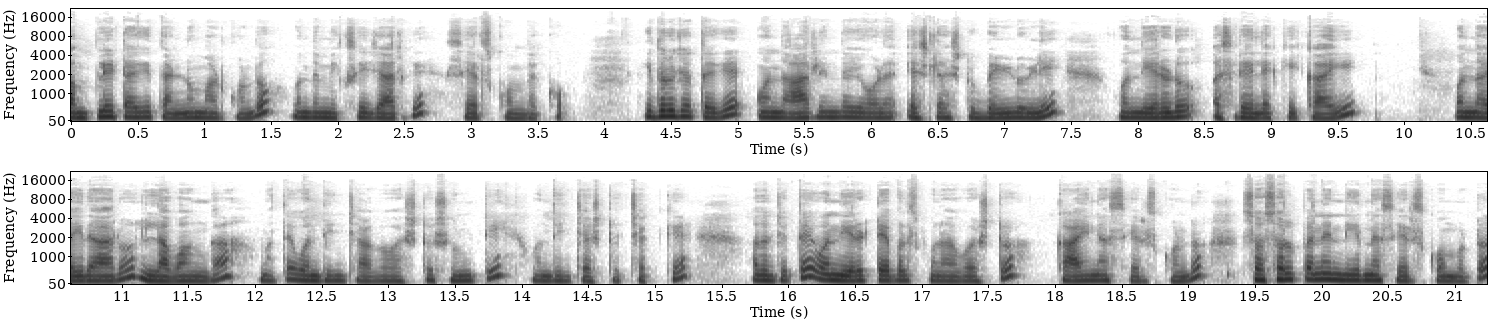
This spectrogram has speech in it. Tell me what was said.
ಕಂಪ್ಲೀಟಾಗಿ ತಣ್ಣು ಮಾಡಿಕೊಂಡು ಒಂದು ಮಿಕ್ಸಿ ಜಾರ್ಗೆ ಸೇರಿಸ್ಕೊಬೇಕು. ಇದ್ರ ಜೊತೆಗೆ ಒಂದು ಆರರಿಂದ ಏಳು ಎಷ್ಟಷ್ಟು ಬೆಳ್ಳುಳ್ಳಿ ಒಂದೆರಡು ಎರಡು ಹಸಿರು ಏಲಕ್ಕಿ ಕಾಯಿ ಒಂದು ಐದಾರು ಲವಂಗ, ಮತ್ತು ಒಂದು ಇಂಚ್ ಆಗುವಷ್ಟು ಶುಂಠಿ, ಒಂದು ಇಂಚಷ್ಟು ಚಕ್ಕೆ, ಅದ್ರ ಜೊತೆ ಒಂದು ಎರಡು ಟೇಬಲ್ ಸ್ಪೂನ್ ಆಗುವಷ್ಟು ಕಾಯಿನ ಸೇರಿಸ್ಕೊಂಡು, ಸೊ ಸ್ವಲ್ಪನೇ ನೀರನ್ನ ಸೇರಿಸ್ಕೊಂಬಿಟ್ಟು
